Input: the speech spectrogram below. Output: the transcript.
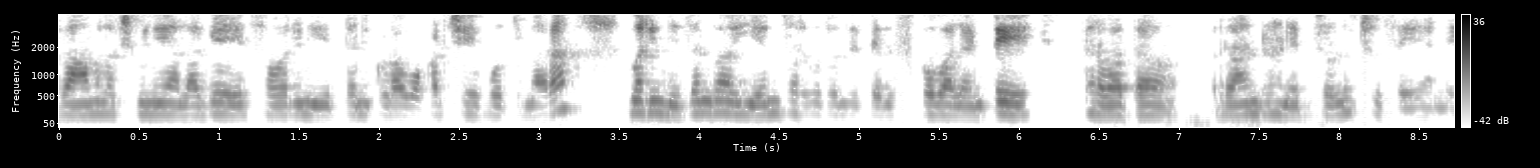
రామలక్ష్మిని అలాగే సౌరిని ఇద్దరిని కూడా ఒకటి చేయబోతున్నారా? మరి నిజంగా ఏం జరుగుతుంది తెలుసుకోవాలంటే తర్వాత రాను రాని ఎపిసోడ్‌లో చూసేయండి.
